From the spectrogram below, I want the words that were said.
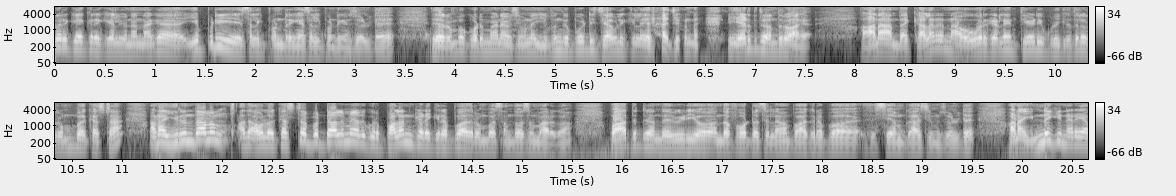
பேர் கேட்குற கேள்வி என்னென்னாக்கா எப்படி செலக்ட் பண்ணுறீங்க செலக்ட் பண்ணுறீங்கன்னு சொல்லிட்டு. இது ரொம்ப கொடுமையான விஷயம்னா இவங்க போயிட்டு ஜவுளிக்கில் ஏதாச்சும் ஒன்று எடுத்துகிட்டு வந்துடுவாங்க ஆனால் அந்த கலரை நான் ஒவ்வொரு கடையிலையும் தேடி பிடிக்கிறதுல ரொம்ப கஷ்டம். ஆனால் இருந்தாலும் அது அவ்வளோ கஷ்டப்பட்டாலுமே அதுக்கு ஒரு பலன் கிடைக்கிறப்போ அது ரொம்ப சந்தோஷமாக இருக்கும். பார்த்துட்டு அந்த வீடியோ அந்த ஃபோட்டோஸ் எல்லாமே பார்க்குறப்போ சேம் காஸ்டியூம்னு சொல்லிட்டு. ஆனால் இன்றைக்கி நிறையா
